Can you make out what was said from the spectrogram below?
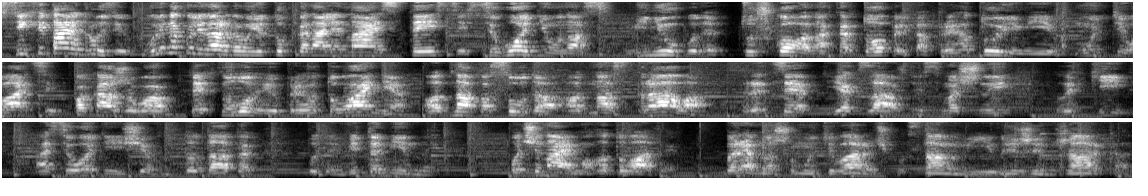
Всіх вітаю, друзі! Ви на кулінарному YouTube каналі Nice Tasty. Сьогодні у нас меню буде тушкована картопелька. Приготуємо її в мультиварці. Покажу вам технологію приготування. Одна посуда, одна страва. Рецепт, як завжди, смачний, легкий. А сьогодні ще в додаток буде вітамінний. Починаємо готувати. Беремо нашу мультиварочку, ставимо її в режим жарка,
